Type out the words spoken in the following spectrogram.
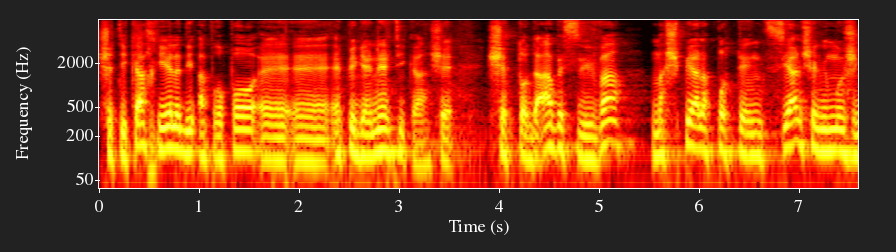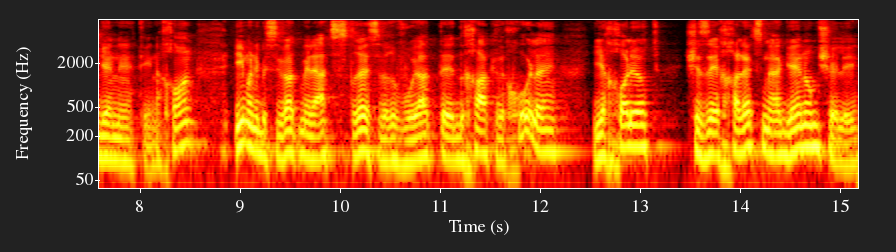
שתיקח ילד, אפרופו אה, אה, אפיגנטיקה, ש, שתודעה וסביבה משפיע על הפוטנציאל של מימוש גנטי, נכון? אם אני בסביבת מלאת סטרס ורוויית אה, דחק וכולי, יכול להיות שזה יחלץ מהגנום שלי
